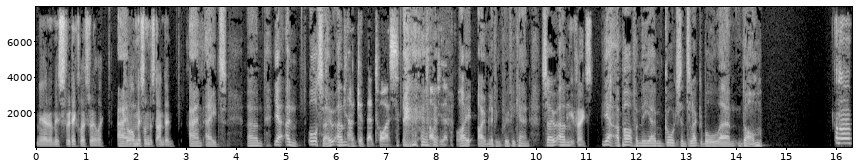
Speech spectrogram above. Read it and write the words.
near them. It's ridiculous, really. It's all Um, misunderstanding. and AIDS. Um, yeah, and also, um, Can't get that twice. I told you that before. I, I'm living proof he can. So, in um, your face. yeah, apart from the um, gorgeous and delectable um, Dom, Hello.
